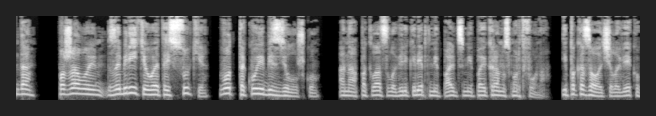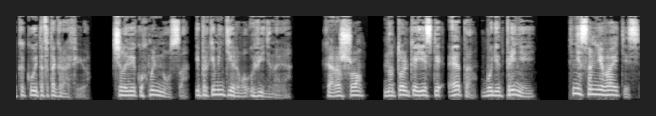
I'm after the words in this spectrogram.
«Да, пожалуй, заберите у этой суки вот такую безделушку». Она поклацала великолепными пальцами по экрану смартфона и показала человеку какую-то фотографию. Человек ухмыльнулся и прокомментировал увиденное. «Хорошо, но только если это будет при ней». «Не сомневайтесь,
